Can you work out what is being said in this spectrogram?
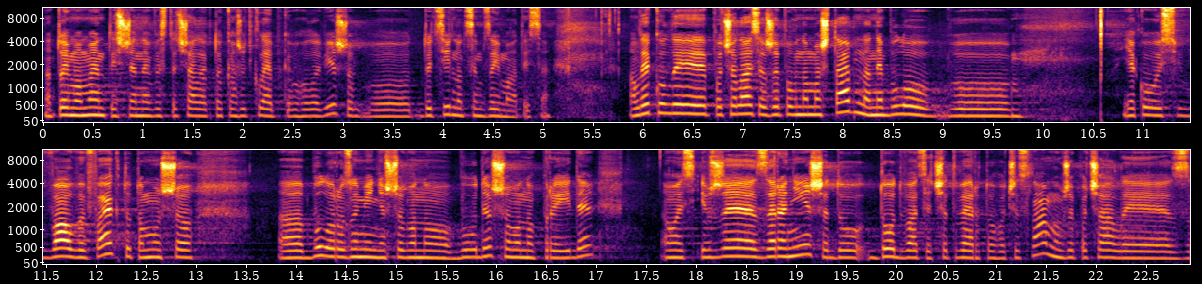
на той момент іще не вистачало, як то кажуть, клепки в голові, щоб е, доцільно цим займатися. Але коли почалася вже повномасштабна, не було е, якогось вау-ефекту, тому що е, було розуміння, що воно буде, що воно прийде. Ось і вже зараніше, до, до 24 числа, ми вже почали з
